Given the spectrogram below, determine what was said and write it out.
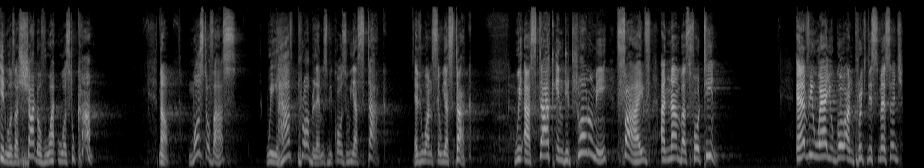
It was a shadow of what was to come. Now, most of us, we have problems because we are stuck. Everyone say we are stuck. We are stuck in Deuteronomy 5 and Numbers 14. Everywhere you go and preach this message,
